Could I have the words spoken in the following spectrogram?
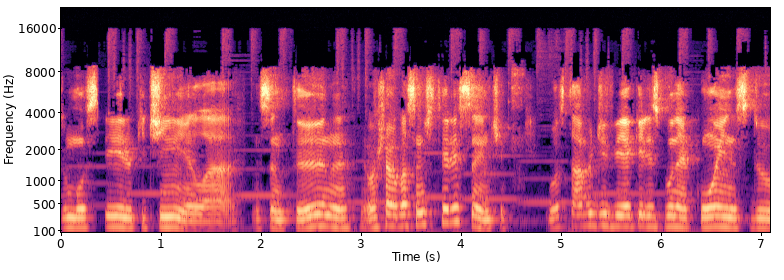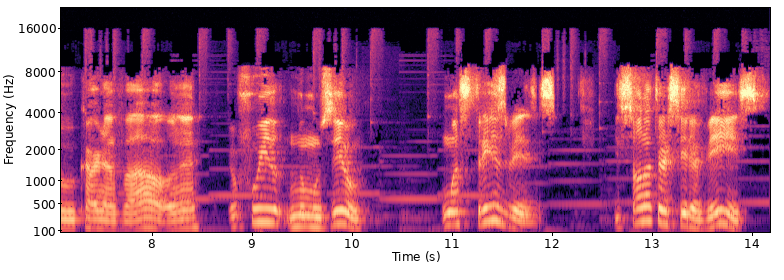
do mosteiro que tinha lá em Santana. Eu achava bastante interessante. Gostava de ver aqueles bonecões do carnaval, né? Eu fui no museu umas três vezes. E só na terceira vez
